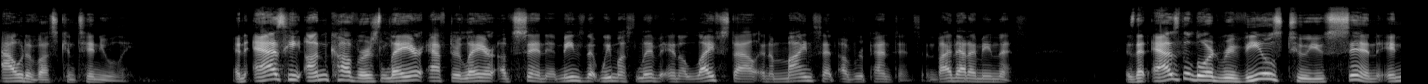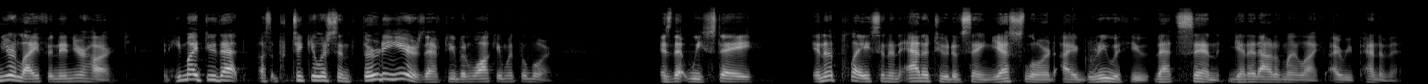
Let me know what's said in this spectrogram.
out of us continually. And as He uncovers layer after layer of sin, it means that we must live in a lifestyle, in a mindset of repentance. And by that I mean this is that as the Lord reveals to you sin in your life and in your heart, and He might do that, a particular sin, 30 years after you've been walking with the Lord, is that we stay in a place and an attitude of saying, Yes, Lord, I agree with you. That sin, get it out of my life. I repent of it.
